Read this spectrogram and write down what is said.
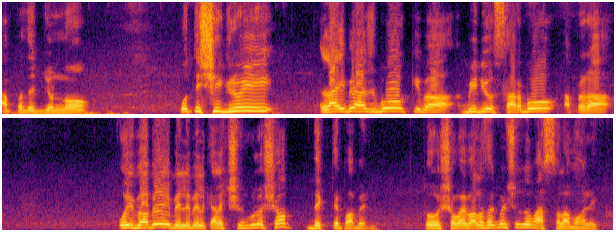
আপনাদের জন্য অতি শীঘ্রই লাইভে আসব কিংবা ভিডিও সারবো আপনারা ওইভাবে অ্যাভেলেবেল কালেকশনগুলো সব দেখতে পাবেন। তো সবাই ভালো থাকবেন সুতরাং আসসালামু আলাইকুম।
